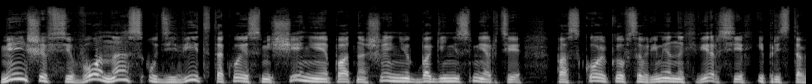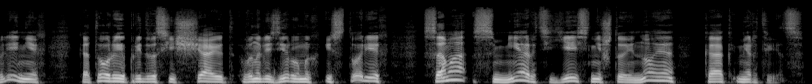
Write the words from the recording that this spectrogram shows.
Меньше всего нас удивит такое смещение по отношению к богине смерти, поскольку в современных версиях и представлениях, которые предвосхищают в анализируемых историях, сама смерть есть не что иное, как мертвец.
